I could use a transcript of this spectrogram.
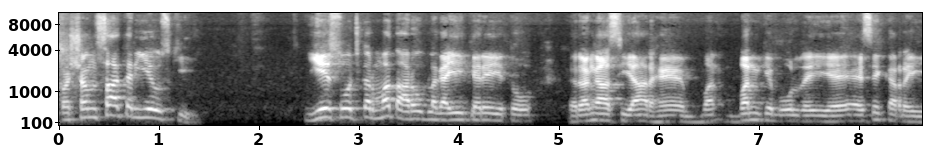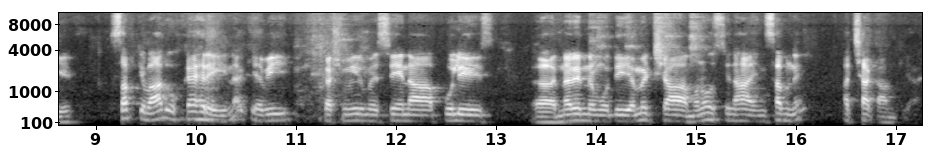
प्रशंसा करिए उसकी। ये सोचकर मत आरोप लगाइए कह रहे ये तो रंगा सियार है बन, बन के बोल रही है ऐसे कर रही है। सबके बाद वो कह रही ना कि अभी कश्मीर में सेना, पुलिस नरेंद्र मोदी, अमित शाह, मनोज सिन्हा, इन सबने अच्छा काम किया है।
